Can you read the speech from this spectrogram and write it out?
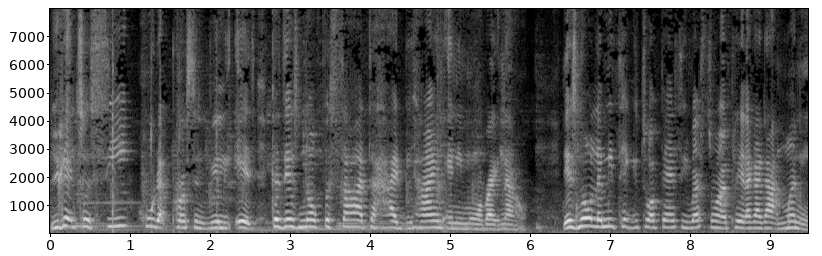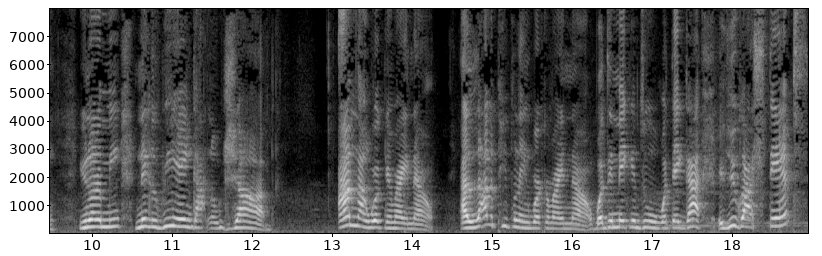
You're getting to see who that person really is because there's no facade to hide behind anymore right now. There's no let me take you to a fancy restaurant and play like I got money. You know what I mean? Nigga, we ain't got no job. I'm not working right now. A lot of people ain't working right now. What they making do with what they got. If you got stamps,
